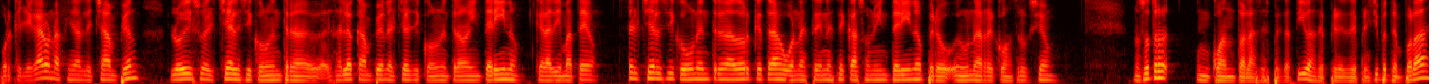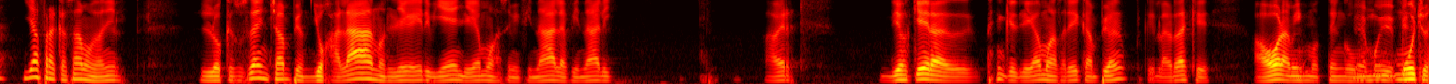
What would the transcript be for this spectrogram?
porque llegar a una final de Champions lo hizo el Chelsea con un entrenador, salió campeón el Chelsea con un entrenador interino, que era Di Matteo el Chelsea con un entrenador que trajo, bueno, este, en este caso no interino, pero en una reconstrucción. Nosotros, en cuanto a las expectativas de, principio de temporada, ya fracasamos, Daniel. Lo que sucede en Champions, y ojalá nos llegue a ir bien, lleguemos a semifinal, a final y... A ver, Dios quiera que llegamos a salir campeón, porque la verdad es que ahora mismo tengo mucho,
